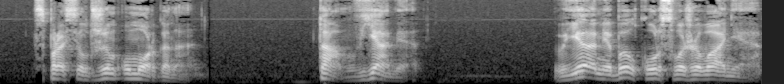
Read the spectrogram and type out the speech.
– спросил Джим у Моргана. «Там, в яме». «В яме был курс выживания».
